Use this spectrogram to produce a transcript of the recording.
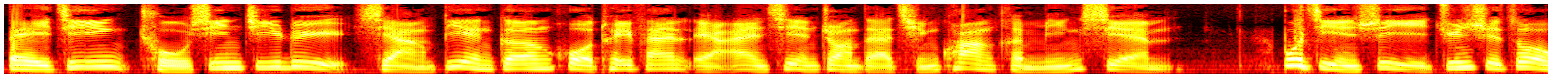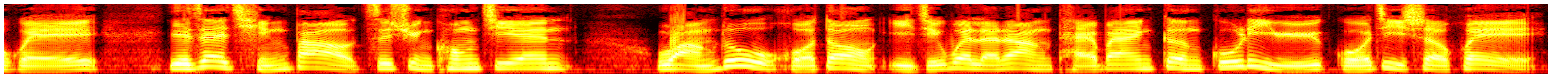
北京处心积虑想变更或推翻两岸现状的情况很明显，不仅是以军事作为，也在情报、资讯空间、网络活动，以及为了让台湾更孤立于国际社会，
